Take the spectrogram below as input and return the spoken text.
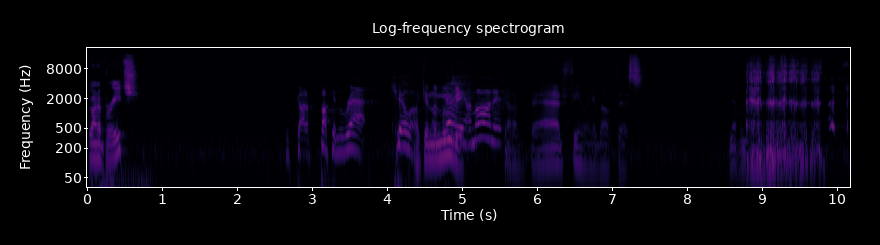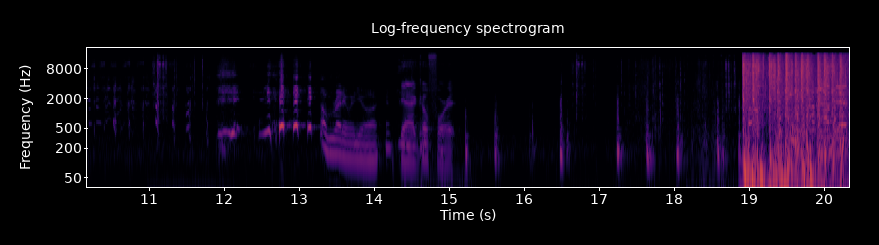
Do you wanna breach? We've got a fucking rat. Kill him. Like in the okay, movie. I'm on it. Got a bad feeling about this. Never mind. I'm ready when you are. Yeah, go for it. I'm dead.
